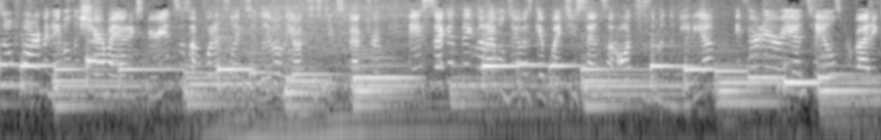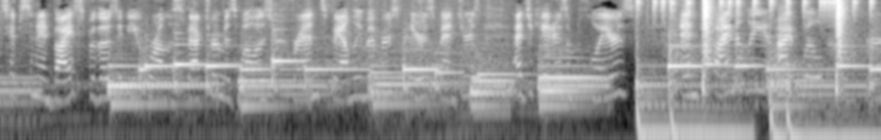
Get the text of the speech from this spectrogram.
so far I've been able to share my own experiences on what it's like to live on the autistic spectrum. A second thing that I will do is give my two cents on autism in the media. A third area entails providing tips and advice for those of you who are on the spectrum as well as your friends, family members, peers, mentors, educators, employers. And finally, I will cover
